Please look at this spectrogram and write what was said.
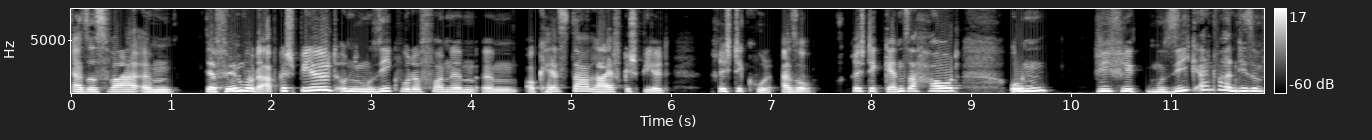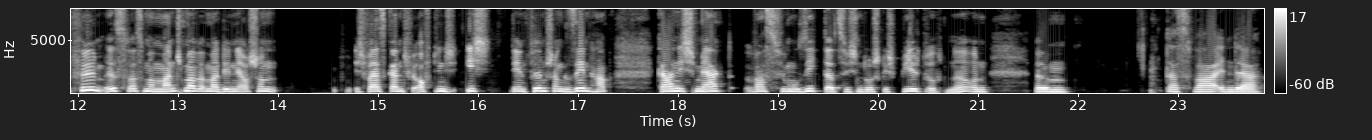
Also es war, ähm, der Film wurde abgespielt und die Musik wurde von einem ähm, Orchester live gespielt. Richtig cool. Also richtig Gänsehaut und wie viel Musik einfach in diesem Film ist, was man manchmal, wenn man den ja auch schon ich weiß gar nicht, wie oft ich den Film schon gesehen habe, gar nicht merkt, was für Musik dazwischendurch gespielt wird. Ne? Und ähm, das war in der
